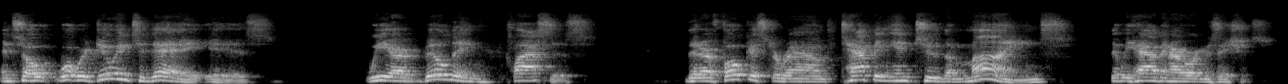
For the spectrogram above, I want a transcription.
And so, what we're doing today is we are building classes that are focused around tapping into the minds that we have in our organizations.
